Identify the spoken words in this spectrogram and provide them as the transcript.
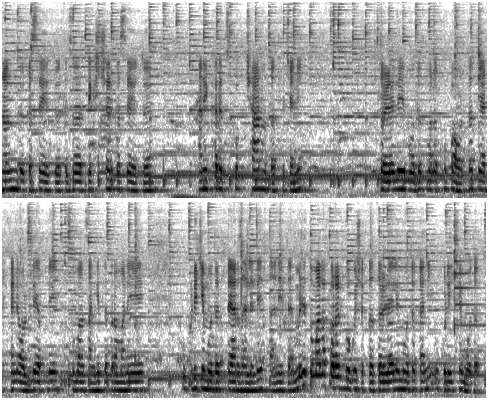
रंग कसा येतोय त्याचं टेक्स्चर कसं आहे आणि खरंच खूप छान होतात त्याच्याने. तळलेले मोदक मला खूप आवडतात. या ठिकाणी ऑलरेडी आपले तुम्हाला सांगितल्याप्रमाणे उकडीचे मोदक तयार झालेले आहेत. आणि त्या म्हणजे तुम्हाला फरक बघू शकता तळलेले मोदक आणि उकडीचे मोदक.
